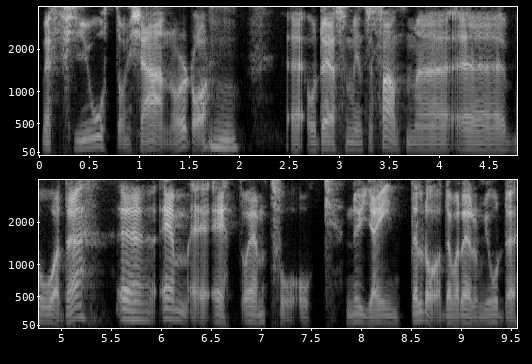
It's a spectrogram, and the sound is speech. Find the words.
med 14 kärnor. Då. Mm. Eh, och det som är intressant med eh, både M1 och M2 och nya Intel, då, det var det de gjorde.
